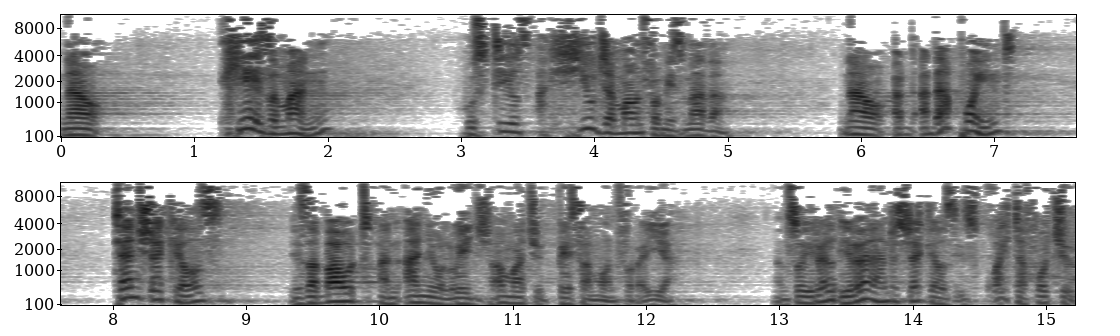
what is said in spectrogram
Now, here is a man who steals a huge amount from his mother. Now, at, at that point, 10 shekels is about an annual wage, how much you'd pay someone for a year. And so 1100 shekels is quite a fortune.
